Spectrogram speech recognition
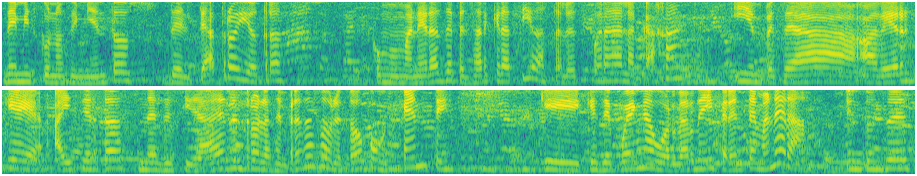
de mis conocimientos del teatro y otras como maneras de pensar creativas, tal vez fuera de la caja, y empecé a, a ver que hay ciertas necesidades dentro de las empresas, sobre todo con gente que, que se pueden abordar de diferente manera. Entonces,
